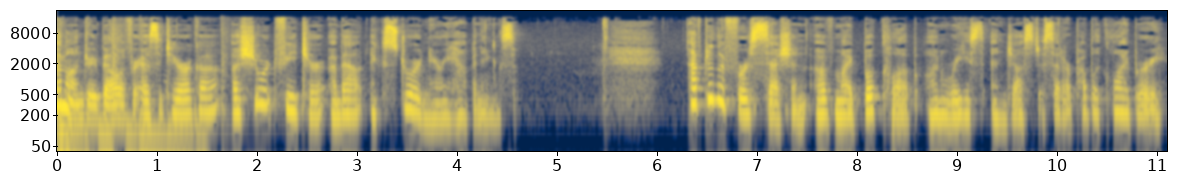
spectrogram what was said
I'm Andre Bella for Esoterica, a short feature about extraordinary happenings. After the first session of my book club on race and justice at our public library,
